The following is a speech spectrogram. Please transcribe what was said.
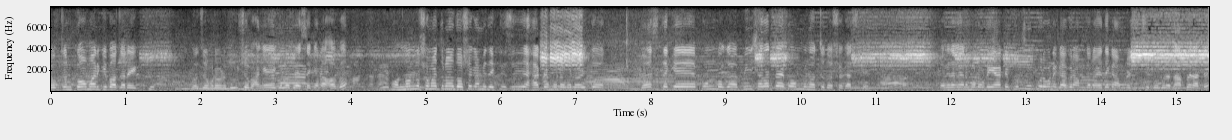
লোকজন কম আর কি বাজারে একটু বলছে মোটামুটি দুইশো ভাঙে এগুলো বেচা কেনা হবে। অন্য অন্য সময় তুলনায় দর্শক, আমি দেখতেছি হাটে মোটামুটি হয়তো দশ থেকে পনেরো বিশ হাজার টাকা কম মনে হচ্ছে দর্শক আজকে। এখানে মোটামুটি হাটে প্রচুর পরিমাণে গাভীর আমদানি হয়ে থাকে। আমরা এসেছি বগুড়া ধাপের হাটে।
